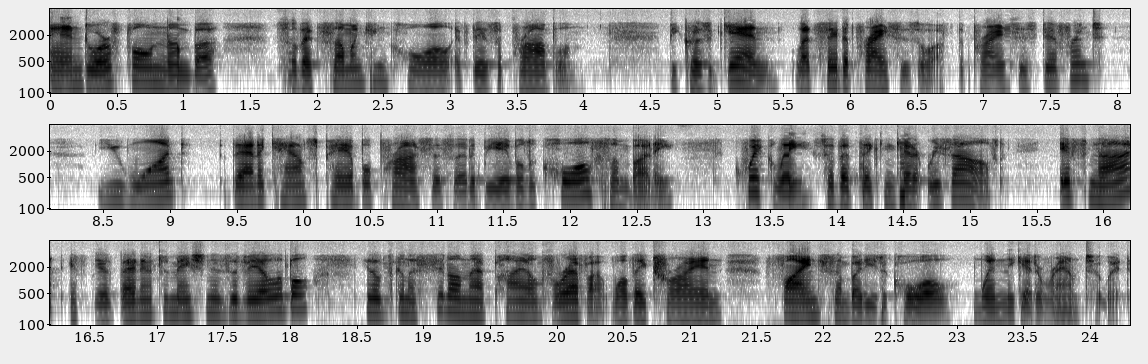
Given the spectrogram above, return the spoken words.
and or phone number, so that someone can call if there's a problem. Because again, let's say the price is off. The price is different. You want that accounts payable processor to be able to call somebody quickly so that they can get it resolved. If not, if that information is available, you know, it's going to sit on that pile forever while they try and find somebody to call when they get around to it.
